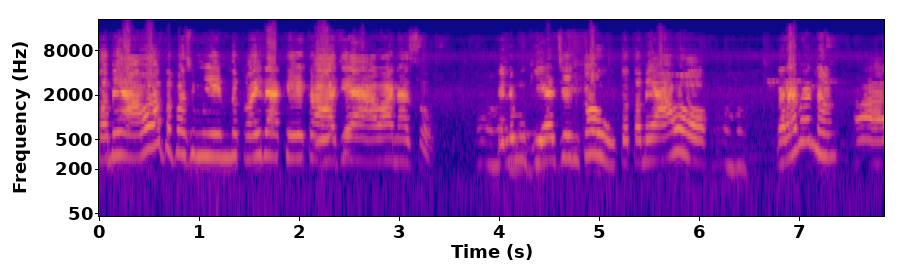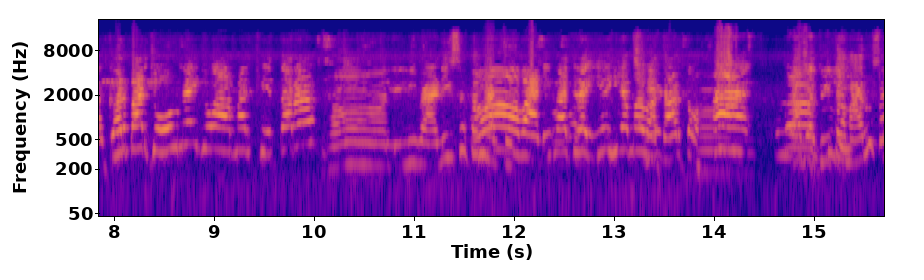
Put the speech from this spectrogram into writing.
તમે આવો તો પછી હું એમને કહી રાખે કે આજે આવવાના છો. એટલે હું ઘેર જઈને કહું તો તમે આવો. બરાબર ને? ઘર બાર જોવું નહીં જો અમાર ખેતર. હા લીલી વાડી છે તમારે હા, જ રહીએ છીએ અમે વધારે તો. હા. આ બધું તમારું છે?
